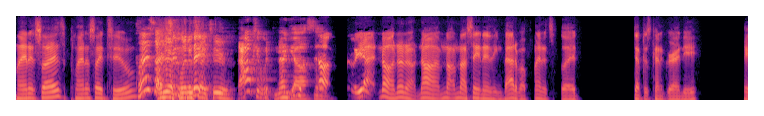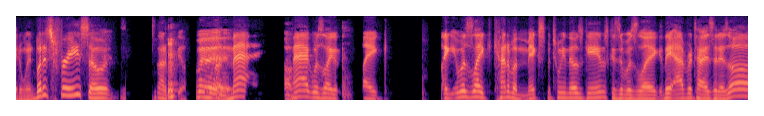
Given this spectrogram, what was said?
Planet Size. Planet Side Two. Planet Oh yeah, 2 Planet lit. Side 2. I don't care what none of y'all said. No. Oh yeah, no, no, no, no. I'm not. I'm not saying anything bad about Planet Side, except it's kind of grindy, pay to win, but it's free, so it's not a big deal. Wait, wait, wait. Mag, Oh, Mag was like like like it was like kind of a mix between those games because it was like they advertised it as oh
